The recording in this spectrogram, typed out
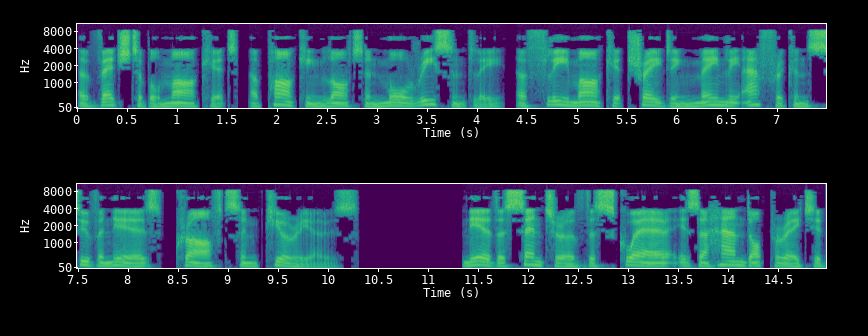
a vegetable market, a parking lot and more recently, a flea market trading mainly African souvenirs, crafts and curios. Near the center of the square is a hand-operated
